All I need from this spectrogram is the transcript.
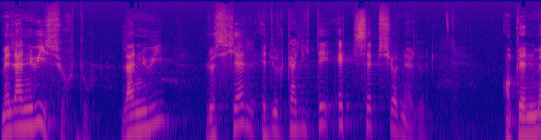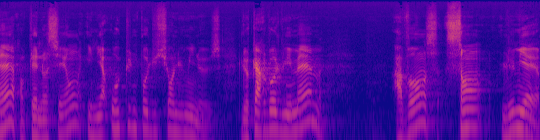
Mais la nuit surtout, la nuit, le ciel est d'une qualité exceptionnelle. En pleine mer, en plein océan, il n'y a aucune pollution lumineuse. Le cargo lui-même avance sans lumière.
